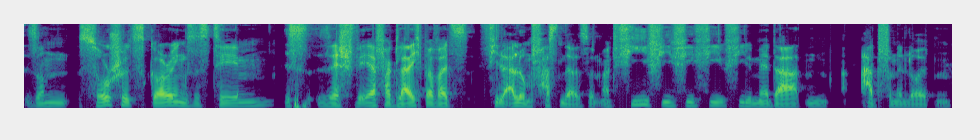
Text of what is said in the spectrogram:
So ein Social Scoring System ist sehr schwer vergleichbar, weil es viel allumfassender ist und man viel, viel, viel, viel, viel mehr Daten hat von den Leuten.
